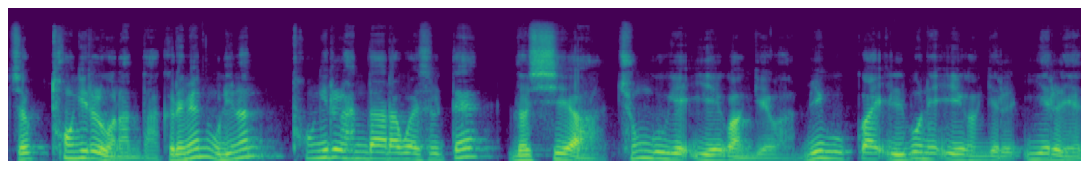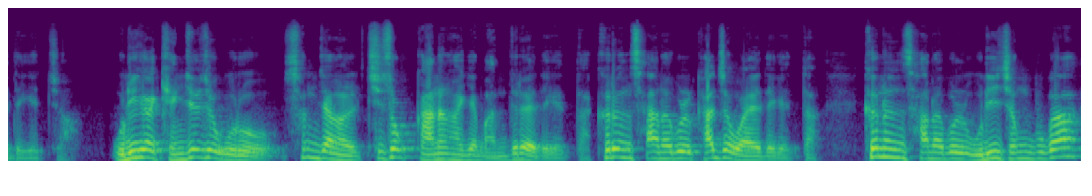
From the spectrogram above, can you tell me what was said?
즉 통일을 원한다. 그러면 우리는 통일을 한다라고 했을 때 러시아, 중국의 이해관계와 미국과 일본의 이해관계를 이해를 해야 되겠죠. 우리가 경제적으로 성장을 지속 가능하게 만들어야 되겠다. 그런 산업을 가져와야 되겠다. 그런 산업을 우리 정부가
